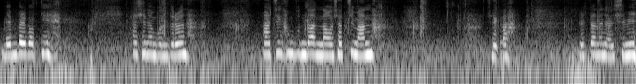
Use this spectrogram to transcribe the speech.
맨발 걷기 하시는 분들은 아직 한 분도 안 나오셨지만 제가 일단은 열심히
